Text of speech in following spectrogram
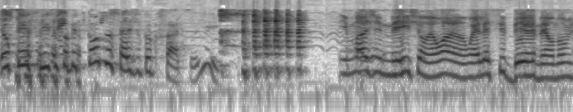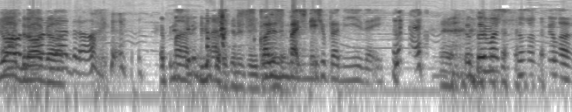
eu penso isso sobre todas as séries de Tokusatsu. E aí? Imagination é uma, um LSD, né? O nome de é uma o droga. nome lá. da droga. É por isso que ele grita daquele jeito. Escolhe os né? Imagination pra mim, velho. É. Eu tô imaginando, sei lá,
